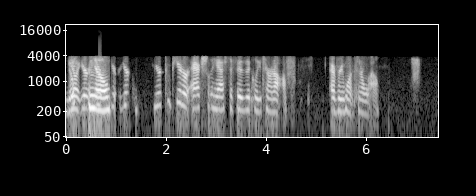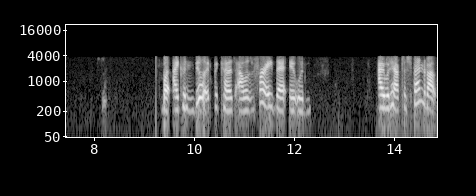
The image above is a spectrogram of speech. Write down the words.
You know, your, No. your your your computer actually has to physically turn off every once in a while. But I couldn't do it because I was afraid that it would I would have to spend about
